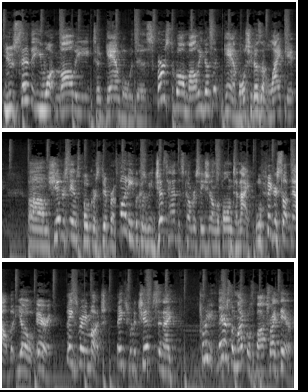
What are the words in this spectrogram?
You said that you want Molly to gamble with this. First of all, Molly doesn't gamble. She doesn't like it um, she understands poker's different. Funny because we just had this conversation on the phone tonight. We'll figure something out. But yo, Eric, thanks very much. Thanks for the chips. And I pretty, there's the Michaels box right there.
